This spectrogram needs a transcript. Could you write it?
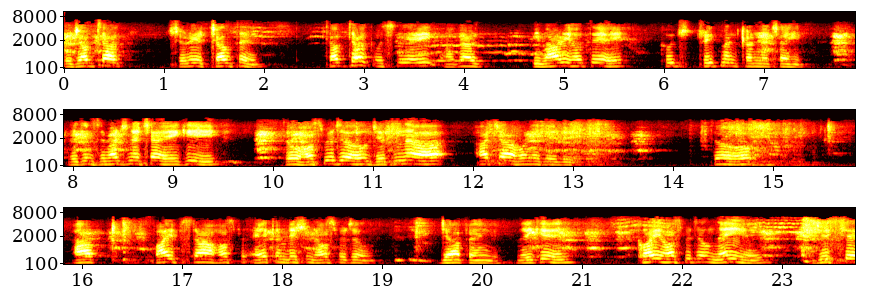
तो जब तक शरीर चलते तब तक उसलिए अगर बीमारी होते है कुछ ट्रीटमेंट करना चाहिए। लेकिन समझना चाहिए कि तो हॉस्पिटल जितना अच्छा होने के लिए तो आप five star hospital air condition hospital जा पाएँगे। लेकिन कोई हॉस्पिटल नहीं है जिससे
